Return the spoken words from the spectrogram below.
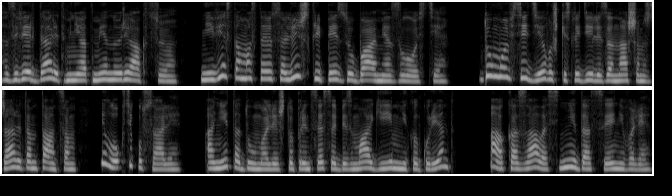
Зверь дарит мне отменную реакцию. Невестам остается лишь скрипеть зубами от злости. Думаю, все девушки следили за нашим с Джаредом танцем и локти кусали. Они-то думали, что принцесса без магии им не конкурент, а оказалось, недооценивали.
